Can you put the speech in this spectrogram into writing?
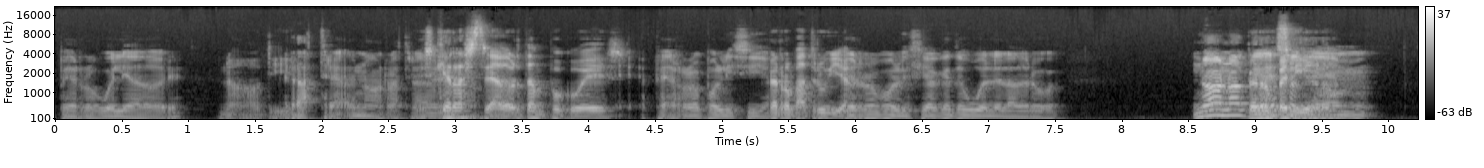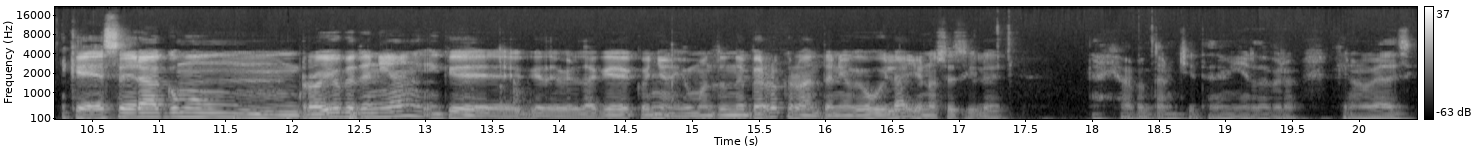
Perros hueleadores. No, tío. Rastra, no, rastreadores. es que no. rastreador tampoco es. Perro policía. Perro patrulla. Perro policía que te huele la droga. No, no, que Perro eso, que, que ese era como un rollo que tenían y que, que de verdad que, coño, hay un montón de perros que lo han tenido que jubilar. Yo no sé si les... Ay, voy a contar un chiste de mierda, pero que no lo voy a decir.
